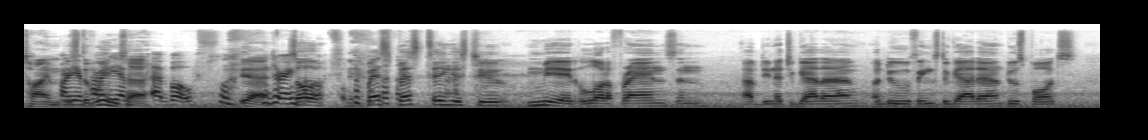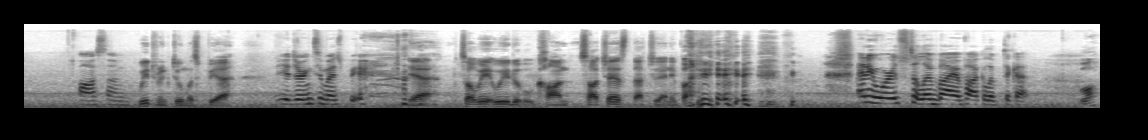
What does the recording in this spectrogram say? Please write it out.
time Or is the party at, winter. at both. Yeah. During so both. best best thing is to meet a lot of friends and have dinner together or do things together, do sports. Awesome. We drink too much beer. You drink too much beer. Yeah. so we, we do, can't suggest that to anybody. Any words to live by, Apocalyptica? what?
